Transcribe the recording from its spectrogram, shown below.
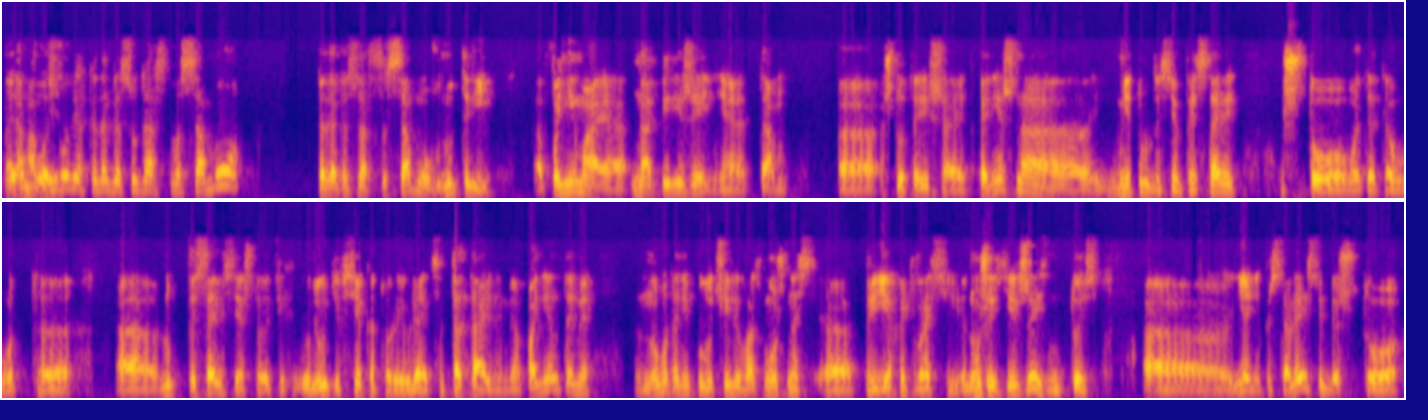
да, а в условиях, когда государство само, когда государство само внутри, а, понимая на опережение там э, что-то решает, конечно, нетрудно себе представить, что вот это вот э, э, ну, представим себе, что эти люди, все, которые являются тотальными оппонентами, ну вот они получили возможность э, приехать в Россию. Ну, жизнь есть жизнь. То есть э, я не представляю себе, что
